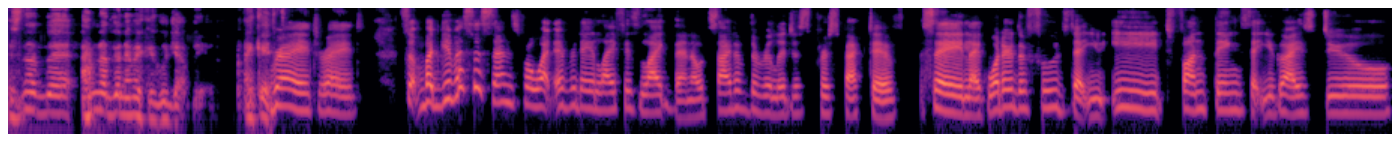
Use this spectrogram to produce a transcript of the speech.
it's not the. I'm not going to make a good job here. I can't. Right, right. So, but give us a sense for what everyday life is like then, outside of the religious perspective. Say, like, what are the foods that you eat, fun things that you guys do?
